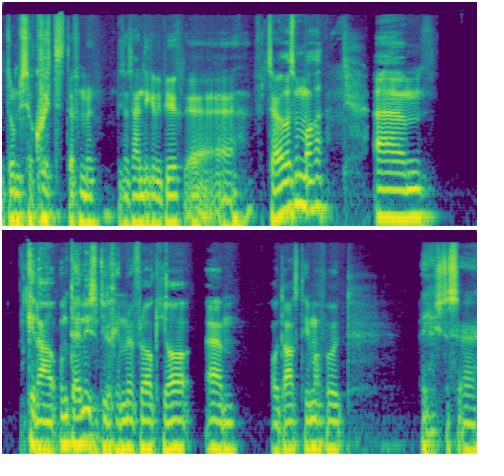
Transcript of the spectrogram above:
Darum ist es auch gut, dürfen wir bei so Sendungen wie Bücher äh, äh, erzählen, was wir machen. Ähm, genau, und dann ist natürlich immer eine Frage, ja, ähm, auch das Thema von, ja, ist das äh,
